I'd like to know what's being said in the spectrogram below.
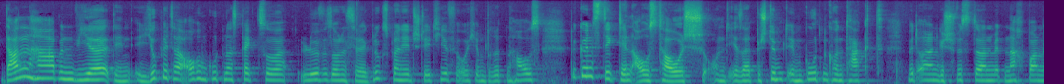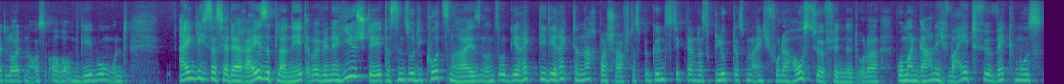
Dann haben wir den Jupiter, auch im guten Aspekt zur Löwesonne, ist ja der Glücksplanet, steht hier für euch im dritten Haus, begünstigt den Austausch und ihr seid bestimmt im guten Kontakt mit euren Geschwistern, mit Nachbarn, mit Leuten aus eurer Umgebung und eigentlich ist das ja der Reiseplanet, aber wenn er hier steht, das sind so die kurzen Reisen und so direkt die direkte Nachbarschaft, das begünstigt dann das Glück, das man eigentlich vor der Haustür findet oder wo man gar nicht weit für weg muss,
